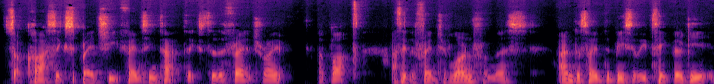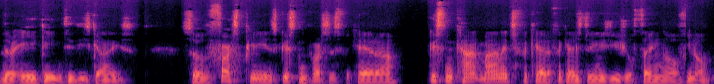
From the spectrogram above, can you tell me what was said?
sort of classic spreadsheet fencing tactics to the French, right? But I think the French have learned from this and decided to basically take their ga- their A game to these guys. So the first period is Gustin versus Fichera. Gustin can't manage Fichera. Fichera's doing his usual thing of, you know,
